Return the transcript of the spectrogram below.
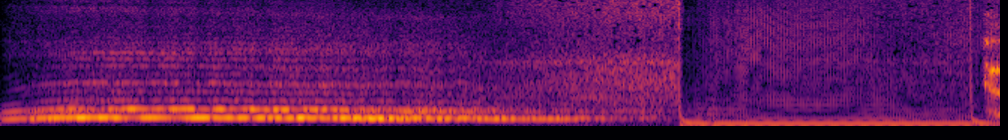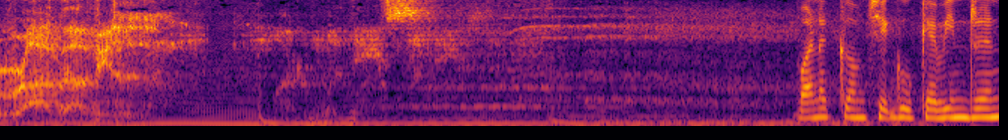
வணக்கம் செகு கெவின்றன்.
